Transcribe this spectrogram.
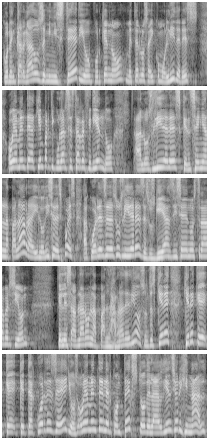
con encargados de ministerio, ¿por qué no? Meterlos ahí como líderes. Obviamente aquí en particular se está refiriendo a los líderes que enseñan la palabra y lo dice después. Acuérdense de sus líderes, de sus guías, dice nuestra versión que les hablaron la palabra de Dios. Entonces quiere, quiere que, que, te acuerdes de ellos. Obviamente en el contexto de la audiencia original,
